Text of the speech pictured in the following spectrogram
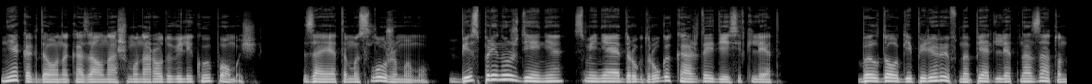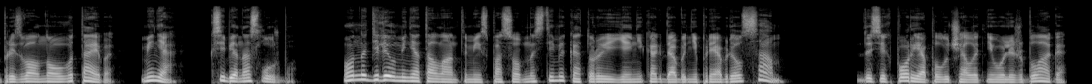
Некогда он оказал нашему народу великую помощь. За это мы служим ему, без принуждения, сменяя друг друга каждые 10 лет. Был долгий перерыв, но пять лет назад он призвал нового Тайва, меня, к себе на службу. Он наделил меня талантами и способностями, которые я никогда бы не приобрел сам. До сих пор я получал от него лишь благо,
